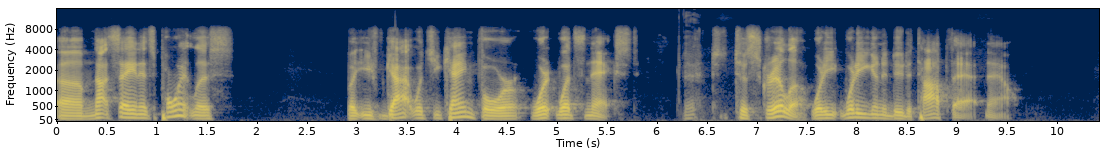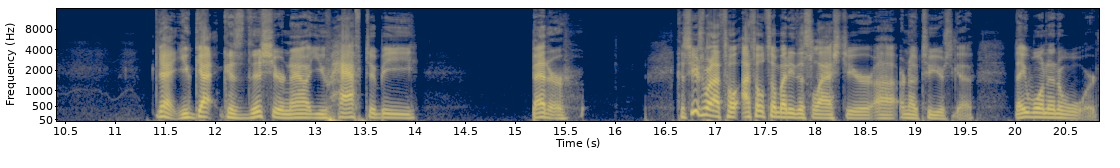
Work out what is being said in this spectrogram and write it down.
Um, not saying it's pointless, but you've got what you came for. What what's next? Yeah. To, to Skrilla, what are you what are you going to do to top that now? Yeah, you got because this year now you have to be better. Because here's what I told I told somebody this last year, uh, or no, two years ago. They won an award,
